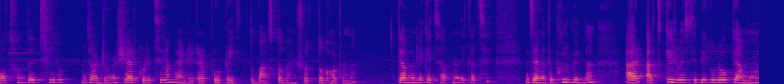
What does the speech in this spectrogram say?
পছন্দের ছিল, যার জন্য শেয়ার করেছিলাম অ্যান্ড এটা পুরোটাই কিন্তু বাস্তব অ্যান্ড সত্য ঘটনা। কেমন লেগেছে আপনাদের কাছে? জানাতে ভুলবেন না। আর আজকের রেসিপিগুলো কেমন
